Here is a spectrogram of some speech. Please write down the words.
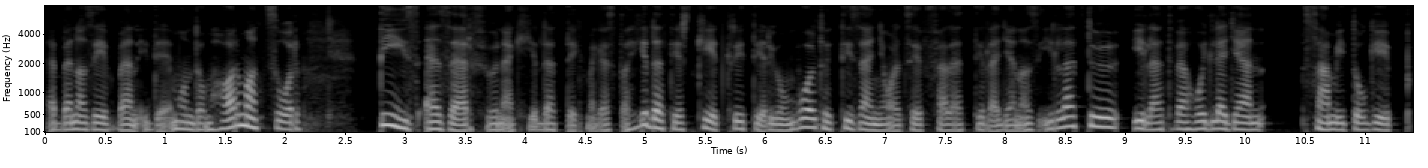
Ebben az évben, ide mondom harmadszor, 10 ezer főnek hirdették meg ezt a hirdetést. Két kritérium volt, hogy 18 év feletti legyen az illető, illetve hogy legyen számítógép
